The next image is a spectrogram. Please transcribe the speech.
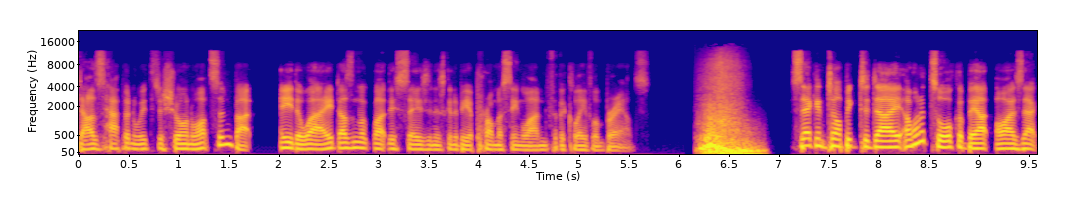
does happen with Deshaun Watson. But either way, it doesn't look like this season is going to be a promising one for the Cleveland Browns. Second topic today, I want to talk about Izak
